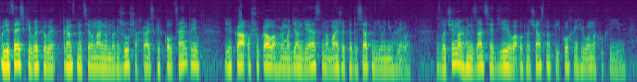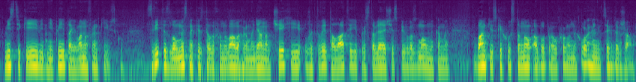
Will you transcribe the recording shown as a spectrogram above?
Поліцейські викрили транснаціональну мережу шахрайських кол-центрів, яка ошукала громадян ЄС на майже 50 мільйонів гривень. Злочинна організація діяла одночасно в кількох регіонах України місті Києві, Дніпрі та Івано-Франківську. Звідти зловмисники телефонували громадянам Чехії, Литви та Латвії, представляючи співрозмовниками банківських установ або правоохоронних органів цих держав.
